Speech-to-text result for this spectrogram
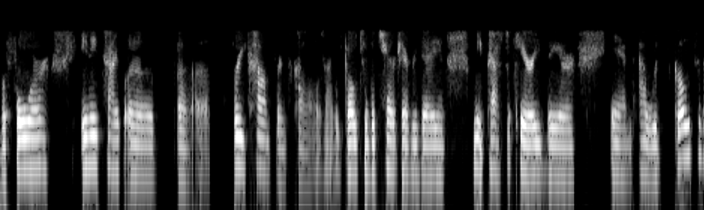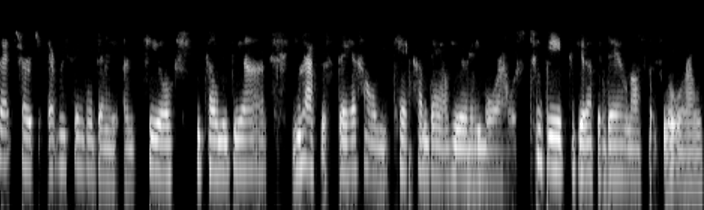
before any type of uh, free conference calls. I would go to the church every day and meet Pastor Carey there. And I would go to that church every single day until he told me, Dionne, you have to stay at home. You can't come down here anymore. I was too big to get up and down off the floor. I was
